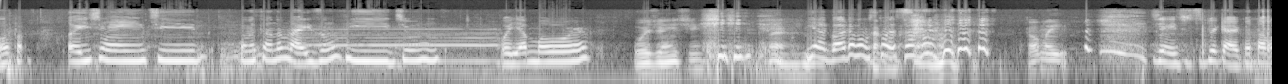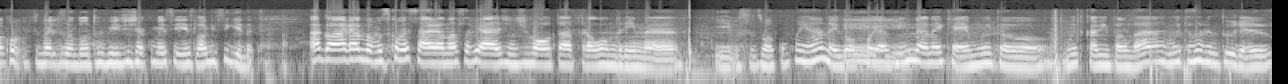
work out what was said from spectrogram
Opa! Oi, gente! Começando mais um vídeo. Oi, amor! Oi, gente. É, E agora vamos tá começar. acontecendo? Calma aí. Gente, deixa eu explicar que eu tava finalizando outro vídeo e já comecei esse logo em seguida. Agora vamos começar a nossa viagem de volta pra Londrina. E vocês vão acompanhando, né? igual foi a vinda, né? Que é muito, muito caminho pra andar, muitas aventuras.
